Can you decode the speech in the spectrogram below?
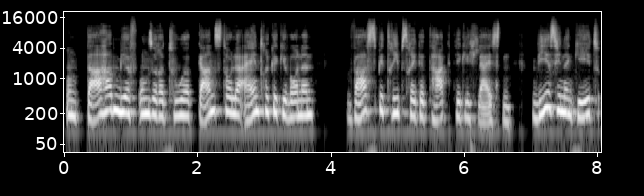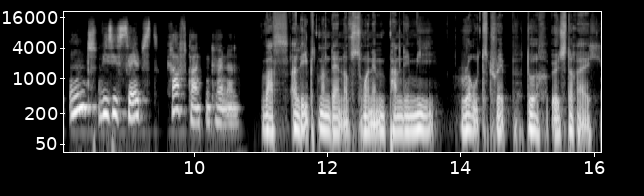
Und da haben wir auf unserer Tour ganz tolle Eindrücke gewonnen, was Betriebsräte tagtäglich leisten, wie es ihnen geht und wie sie selbst Kraft tanken können. Was erlebt man denn auf so einem Pandemie-Roadtrip durch Österreich?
